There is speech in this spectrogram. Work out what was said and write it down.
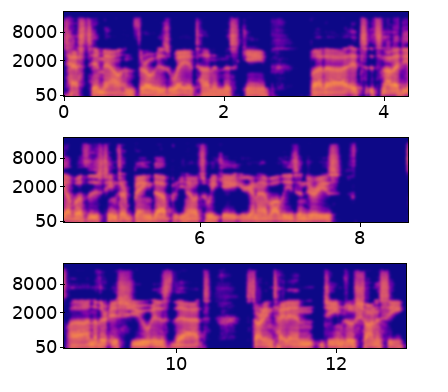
test him out and throw his way a ton in this game. But uh, it's it's not ideal. Both of these teams are banged up. You know, it's week eight. You're going to have all these injuries. Uh, another issue is that starting tight end James O'Shaughnessy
